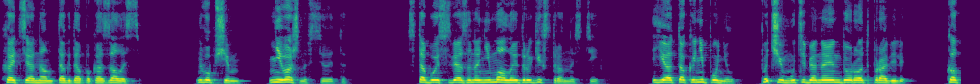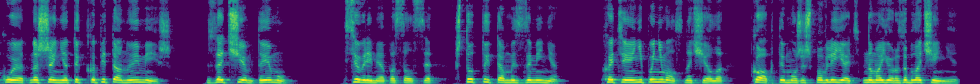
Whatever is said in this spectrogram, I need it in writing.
Хотя нам тогда показалось... В общем, Неважно все это. С тобой связано немало и других странностей. Я так и не понял, почему тебя на Эндору отправили. Какое отношение ты к капитану имеешь? Зачем ты ему? Все время опасался, что ты там из-за меня. Хотя я не понимал сначала, как ты можешь повлиять на мое разоблачение.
